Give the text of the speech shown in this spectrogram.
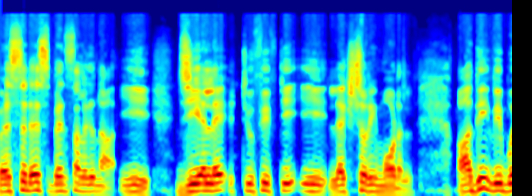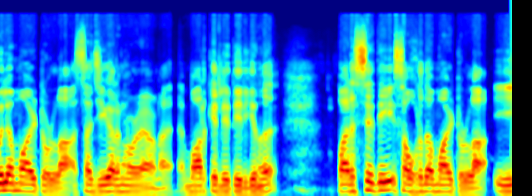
മെഴ്സഡസ് ബെൻസ് നൽകുന്ന ഈ G L A two fifty E luxury model അതിവിപുലമായിട്ടുള്ള സജ്ജീകരണങ്ങളോടെയാണ് മാർക്കറ്റിലെത്തിയിരിക്കുന്നത്. പരിസ്ഥിതി സൗഹൃദമായിട്ടുള്ള ഈ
